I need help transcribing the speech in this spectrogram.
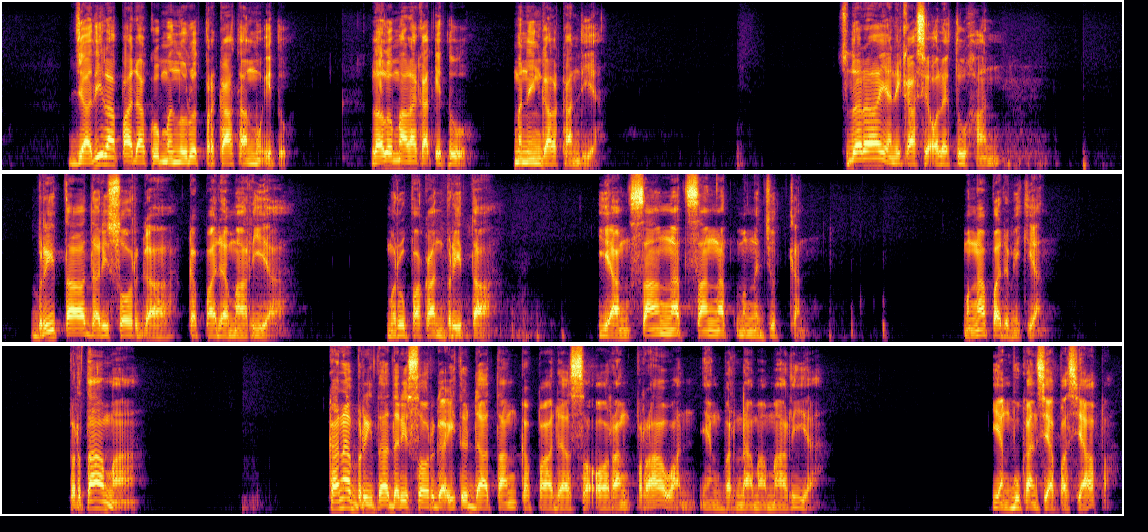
jadilah padaku menurut perkataanmu itu. Lalu malaikat itu meninggalkan dia. Saudara yang dikasih oleh Tuhan, berita dari sorga kepada Maria merupakan berita yang sangat-sangat mengejutkan. Mengapa demikian? Pertama, karena berita dari sorga itu datang kepada seorang perawan yang bernama Maria, yang bukan siapa-siapa.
